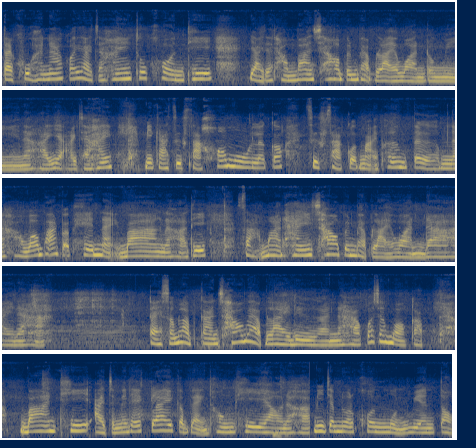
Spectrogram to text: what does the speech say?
แต่ครูฮาน่าก็อยากจะให้ทุกคนที่อยากจะทำบ้านเช่าเป็นแบบรายวันตรงนี้นะคะ อยากจะให้มีการศึกษาข้อมูล แล้วก็ศึกษากฎหมายเพิ่มเติมนะคะ ว่าบ้านประเภทไหนบ้างนะคะ ที่สามารถให้เช่าเป็นแบบรายวันได้นะคะแต่สำหรับการเช่าแบบรายเดือนนะคะ ก็จะเหมาะกับ บ้านที่อาจจะไม่ได้ใกล้กับแหล่งท่องเที่ยวนะคะ มีจำนวนคนหมุนเวียนต่อ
